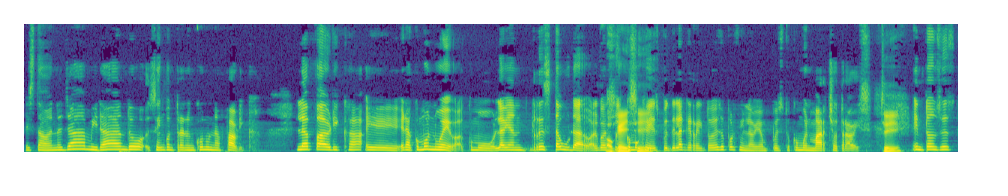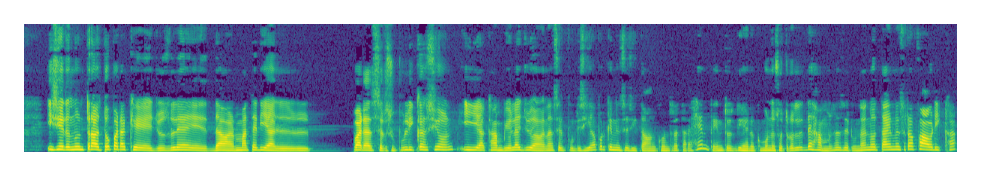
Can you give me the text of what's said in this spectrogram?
estaban allá mirando, se encontraron con una fábrica. La fábrica eh, era como nueva, como la habían restaurado, algo así, Ok, como sí. que después de la guerra y todo eso, por fin la habían puesto como en marcha otra vez. Sí. Entonces hicieron un trato para que ellos le daban material para hacer su publicación y a cambio le ayudaban a hacer publicidad porque necesitaban contratar a gente. Entonces dijeron como nosotros les dejamos hacer una nota de nuestra fábrica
